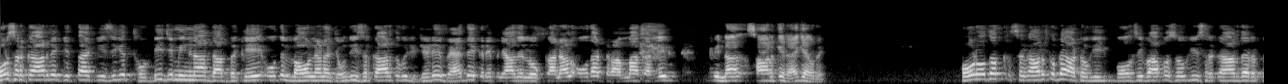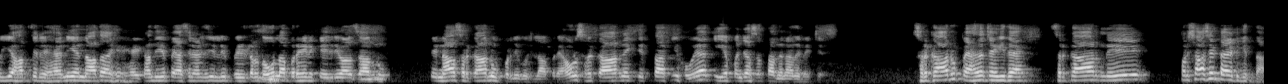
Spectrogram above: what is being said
ਹੁਣ ਸਰਕਾਰ ਨੇ ਕੀਤਾ ਕੀ ਸੀ ਕਿ ਥੋੜੀ ਜ਼ਮੀਨਾਂ ਦੱਬ ਕੇ ਉਹ ਤੇ ਲੋਨ ਲੈਣਾ ਚਾਹੁੰਦੀ। ਸਰਕਾਰ ਤੋਂ ਕੁਝ ਜਿਹੜੇ ਵਾਅਦੇ ਕਰੇ ਪੰਜਾਬ ਦੇ ਲੋਕਾਂ ਨਾਲ, ਉਹਦਾ ਡਰਾਮਾ ਕਰ ਲਈ ਮਹੀਨਾ ਸਾਲ ਕੇ ਰਹਿ ਗਿਆ ਉਰੇ। ਹੁਣ ਉਹ ਤਾਂ ਸਰਕਾਰ ਨੂੰ ਘਬਰਾਹਟ ਹੋ ਗਈ, ਪਾਲਿਸੀ ਵਾਪਸ ਹੋ ਗਈ ਸਰਕਾਰ ਦਾ ਰੁਪਈਆ ਹੱਥ 'ਚ ਰਿਹਾ ਨਹੀਂ ਹੈ, ਨਾ ਤਾਂ ਇਹ ਹੇਠਾਂ ਦੀ ਪੈਸੇ ਲੈਣ ਦੀ ਬਿਲਡਰ ਦੋ ਲੱਭ ਰਹੇ ਨੇ ਕੇਜਰੀਵਾਲ ਸਾਹਿਬ ਨੂੰ, ਤੇ ਨਾ ਸਰਕਾਰ ਨੂੰ ਉੱਪਰ ਦੀ ਕੁਝ ਲੱਭ ਰਿਹਾ। ਹੁਣ ਸਰਕਾਰ ਨੇ ਕੀਤਾ ਕੀ, ਹੋਇਆ ਕੀ ਹੈ ਪੰਜਾਂ ਸੱਤਾਂ ਦਿਨਾਂ ਦੇ ਵਿੱਚ? ਸਰਕਾਰ ਨੂੰ ਪੈਸਾ ਚਾਹੀਦਾ ਹੈ, ਸਰਕਾਰ ਨੇ ਪ੍ਰਸ਼ਾਸਨ ਟਾਈਟ ਕੀਤਾ।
